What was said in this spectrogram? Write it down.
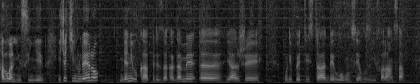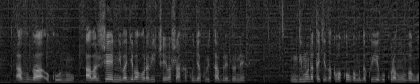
havuga ntisingenda icyo kintu rero njya nibuka perezida kagame eh, yaje muri petit stade uwo munsi yavuze igifaransa avuga ukuntu abajeni bajye bahora bicaye bashaka kujya kuri table d'honneur. Ndimo ndatekereza ko abakobwa mudakwiye gukura mwumva ngo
